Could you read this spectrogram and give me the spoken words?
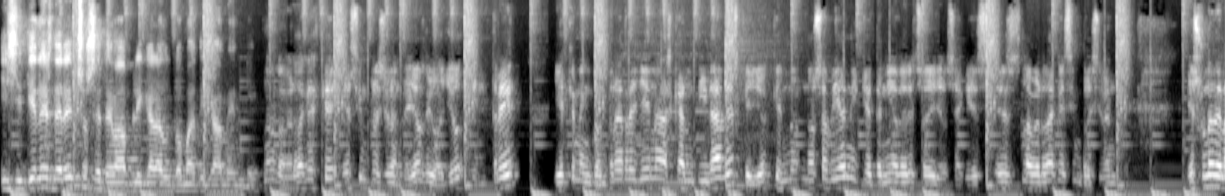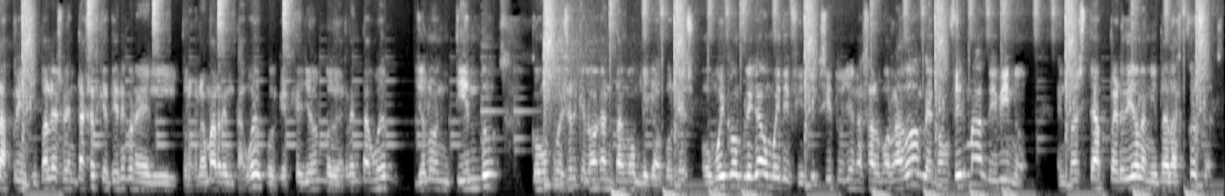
y si tienes derecho se te va a aplicar automáticamente. No, la verdad que es que es impresionante. Ya os digo, yo entré y es que me encontré rellenas cantidades que yo que no, sabía ni que tenía derecho a ello. O sea que es la verdad que es impresionante es una de las principales ventajas que tiene con el programa Renta Web, porque es que yo lo de Renta Web, yo no entiendo cómo puede ser que lo hagan tan complicado, porque es o muy complicado o muy difícil. Si tú llegas al borrador, le confirmas, divino, entonces te has perdido la mitad de las cosas.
